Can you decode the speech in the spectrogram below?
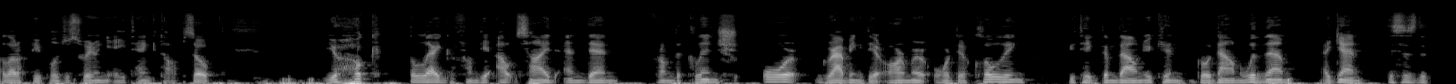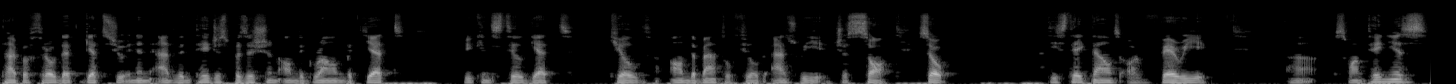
a lot of people just wearing a tank top. So you hook the leg from the outside and then from the clinch or grabbing their armor or their clothing, you take them down. You can go down with them. Again, this is the type of throw that gets you in an advantageous position on the ground, but yet you can still get killed on the battlefield as we just saw. So these takedowns are very uh, spontaneous.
